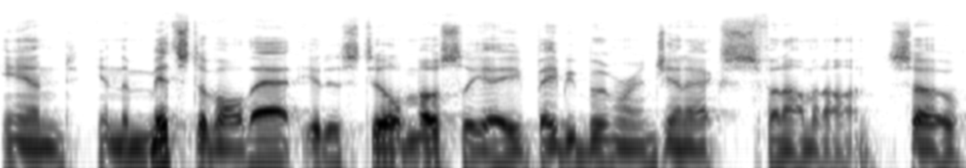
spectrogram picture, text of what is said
and in the midst of all that, it is still mostly a baby boomer and Gen X phenomenon. So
